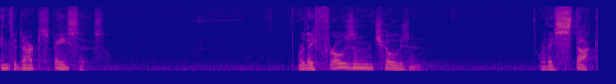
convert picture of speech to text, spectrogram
into dark spaces. Were they frozen chosen? Were they stuck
